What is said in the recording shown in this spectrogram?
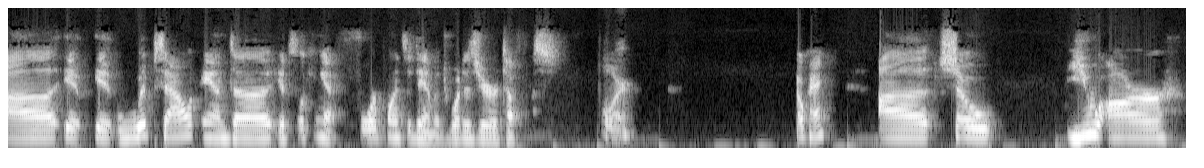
Uh, it it whips out and uh, it's looking at four points of damage. What is your toughness? Four. Okay. Uh, so you are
